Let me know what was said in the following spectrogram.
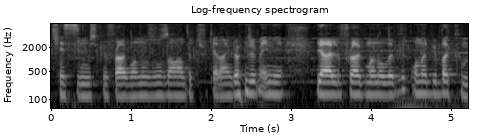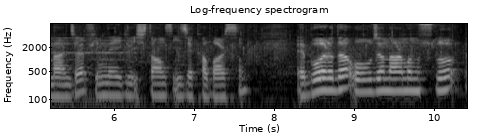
kesilmiş bir fragman. Uzun zamandır Türkiye'den gördüğüm en iyi yerli fragman olabilir. Ona bir bakın bence. Filmle ilgili iştahınız iyice kabarsın. E, bu arada Oğulcan Armanuslu e,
